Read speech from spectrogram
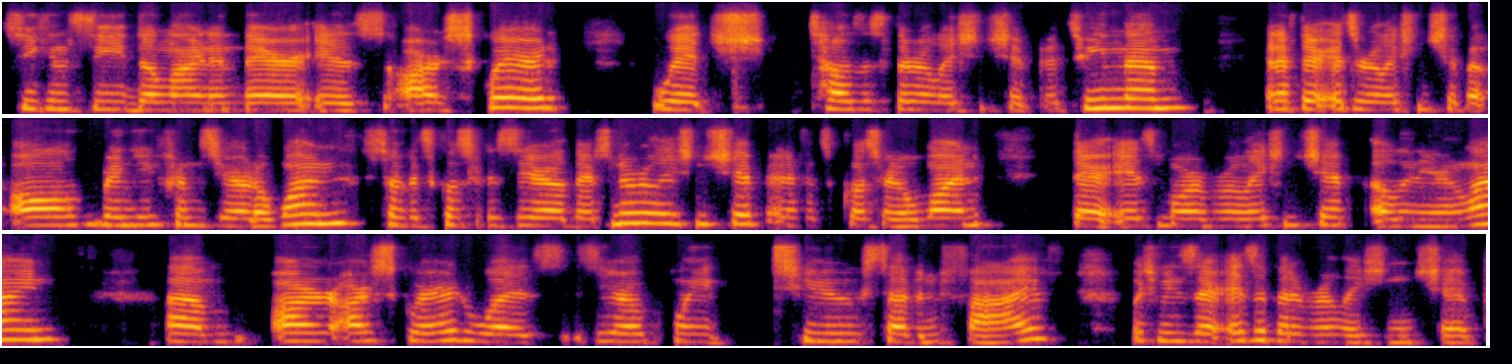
So you can see the line in there is R squared, which tells us the relationship between them and if there is a relationship at all, ranging from zero to one. So if it's closer to zero, there's no relationship. And if it's closer to one, there is more of a relationship, a linear line. Um, our R squared was 0.275, which means there is a bit of a relationship.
